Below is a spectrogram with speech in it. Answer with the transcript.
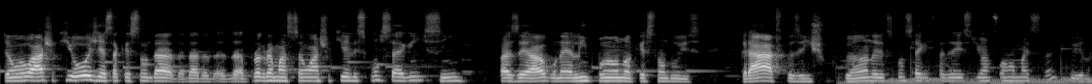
Então eu acho que hoje essa questão da, da, da, da programação, acho que eles conseguem sim fazer algo, né? Limpando a questão dos gráficos, enxugando, eles conseguem fazer isso de uma forma mais tranquila.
